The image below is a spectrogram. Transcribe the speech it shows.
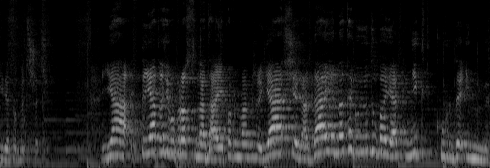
Idę to wytrzeć. Ja, to ja to się po prostu nadaję. Powiem Wam, że ja się nadaję na tego YouTube'a jak nikt kurde inny.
